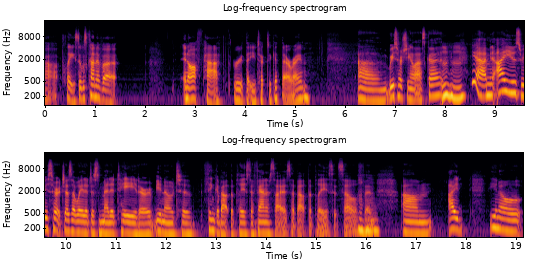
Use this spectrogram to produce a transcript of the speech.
uh, place? It was kind of a an off path route that you took to get there, right? um, researching Alaska. Yeah, I mean, I use research as a way to just meditate or, you know, to think about the place, to fantasize about the place itself. And um, I, you know,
